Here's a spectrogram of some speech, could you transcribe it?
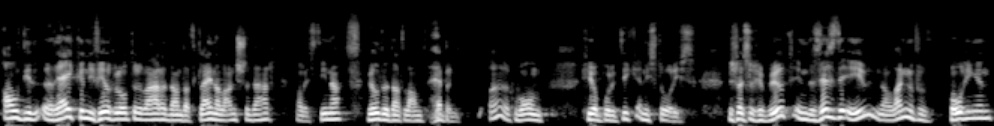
al die rijken die veel groter waren dan dat kleine landje daar, Palestina, wilden dat land hebben. Eh, gewoon geopolitiek en historisch. Dus wat is er gebeurd? In de zesde eeuw, na lange pogingen,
